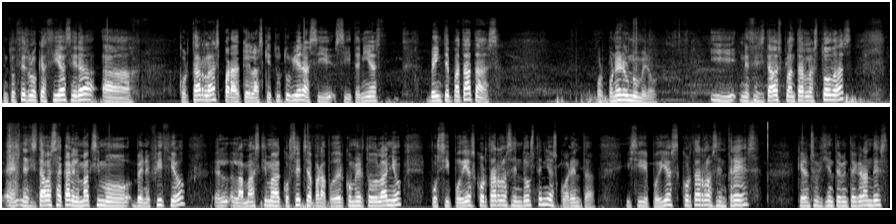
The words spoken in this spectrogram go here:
Entonces lo que hacías era uh, cortarlas para que las que tú tuvieras, si, si tenías 20 patatas, por poner un número, y necesitabas plantarlas todas, eh, necesitabas sacar el máximo beneficio, la máxima cosecha para poder comer todo el año, pues si podías cortarlas en dos tenías 40, y si podías cortarlas en tres, que eran suficientemente grandes,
